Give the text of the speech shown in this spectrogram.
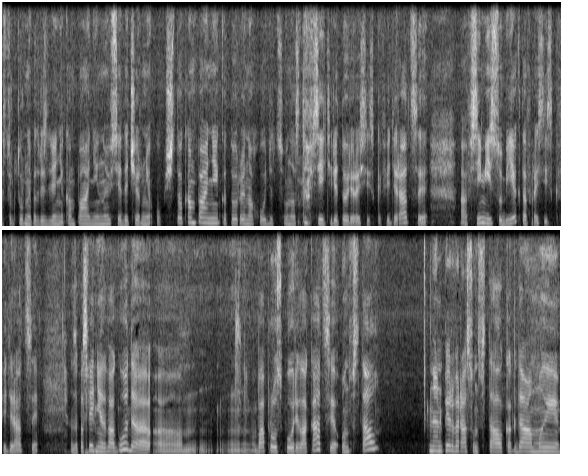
структурные подразделения компании, но и все дочерние общества компании, которые находятся у нас на всей территории Российской Федерации, а, в семьи субъектов Российской Федерации. За последние два года вопрос по релокации, он встал. Наверное, первый раз он встал, когда мы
